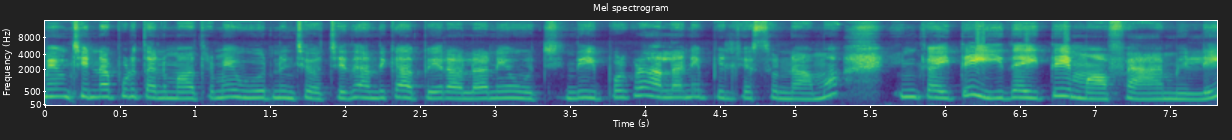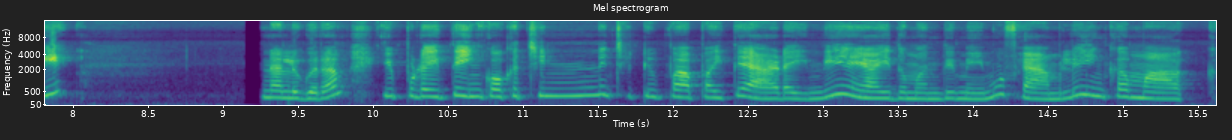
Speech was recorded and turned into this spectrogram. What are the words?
మేము చిన్నప్పుడు తను మాత్రమే ఊరు నుంచి వచ్చేది. అందుకే ఆ పేరు అలానే వచ్చింది. ఇప్పుడు కూడా అలానే పిలిచేస్తున్నాము ఇంకైతే ఇదైతే మా ఫ్యామిలీ. నలుగురం. ఇప్పుడైతే ఇంకొక చిన్న చిట్టి పాప అయితే యాడ్ అయింది. ఐదు మంది మేము ఫ్యామిలీ. ఇంకా మా అక్క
